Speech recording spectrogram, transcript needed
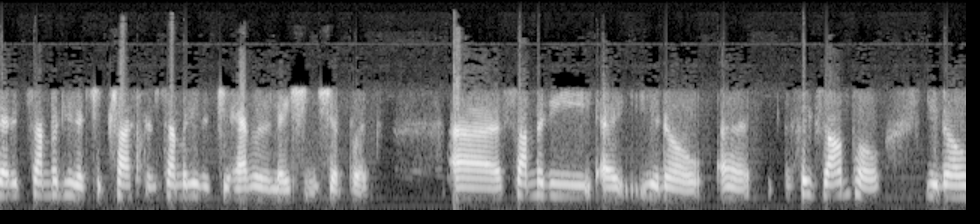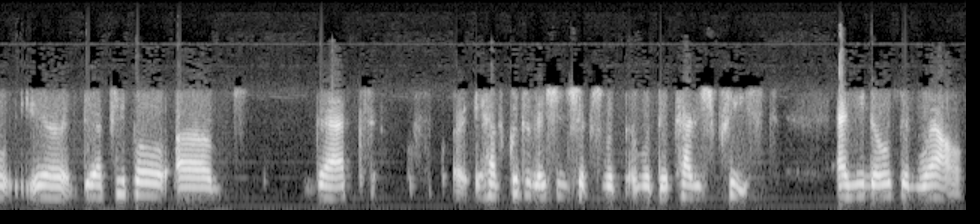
that it's somebody that you trust and somebody that you have a relationship with. Uh, somebody, uh, you know, uh, for example, you know, uh, there are people uh, that have good relationships with with their parish priest, and he knows them well,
